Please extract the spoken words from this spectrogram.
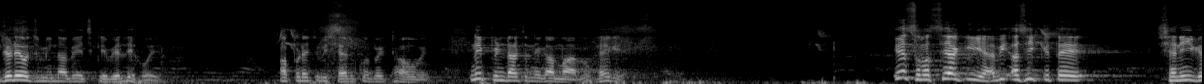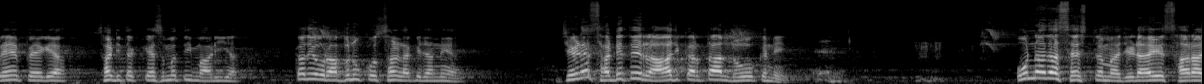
ਜਿਹੜੇ ਉਹ ਜ਼ਮੀਨਾਂ ਵੇਚ ਕੇ ਵਿਹਲੇ ਹੋਏ ਆਪਣੇ ਚ ਵੀ ਸ਼ਾਇਦ ਕੋਈ ਬੈਠਾ ਹੋਵੇ। ਨਹੀਂ, ਪਿੰਡਾਂ ਚ ਨਿਗਾਹ ਮਾਰ ਲਓ, ਹੈਗੇ। ਇਹ ਸਮੱਸਿਆ ਕੀ ਹੈ? ਵੀ ਅਸੀਂ ਕਿਤੇ ਸ਼ਨੀ ਗ੍ਰਹਿ ਪੈ ਗਿਆ, ਸਾਡੀ ਤਾਂ ਕਿਸਮਤ ਹੀ ਮਾੜੀ ਆ। ਕਦੇ ਉਹ ਰੱਬ ਨੂੰ ਕੋਸਣ ਲੱਗ ਜਾਂਦੇ ਆ। ਜਿਹੜੇ ਸਾਡੇ ਤੇ ਰਾਜ ਕਰਤਾ ਲੋਕ ਨੇ ਉਹਨਾਂ ਦਾ ਸਿਸਟਮ ਆ ਜਿਹੜਾ ਇਹ ਸਾਰਾ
